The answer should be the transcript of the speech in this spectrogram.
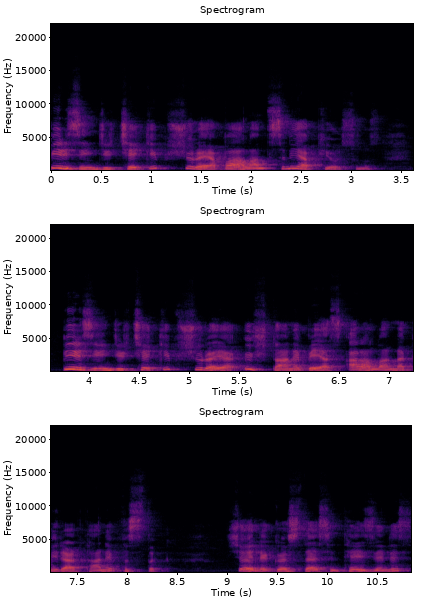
Bir zincir çekip şuraya bağlantısını yapıyorsunuz. Bir zincir çekip şuraya üç tane beyaz aralarına birer tane fıstık. Şöyle göstersin teyzeniz.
